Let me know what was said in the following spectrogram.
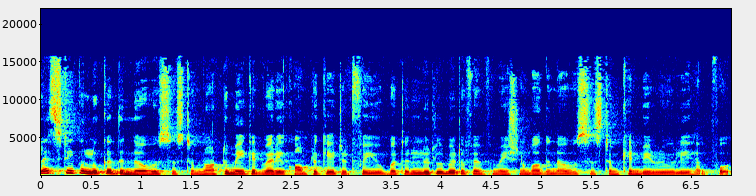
Let's take a look at the nervous system, not to make it very complicated for you, but a little bit of information about the nervous system can be really helpful.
